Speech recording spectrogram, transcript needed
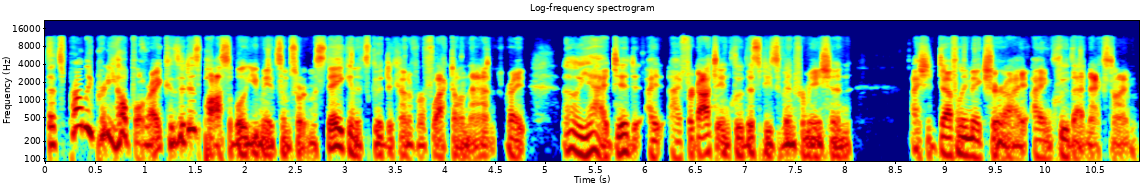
that's probably pretty helpful right? Because it is possible you made some sort of mistake and it's good to kind of reflect on that right? Oh yeah i did i, I forgot to include this piece of information. I should definitely make sure I, I include that next time.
